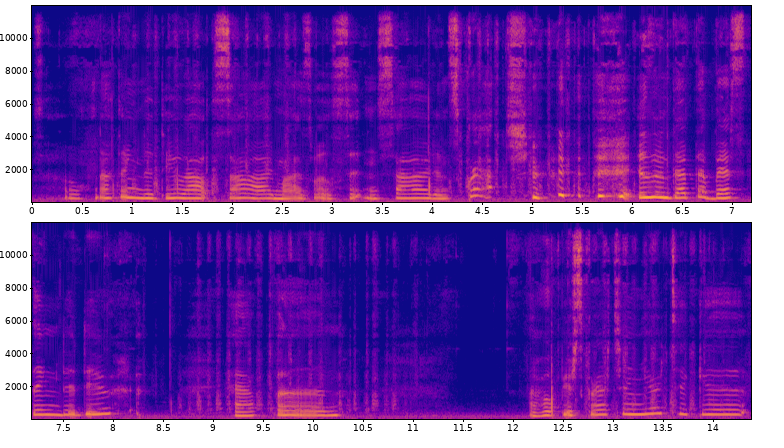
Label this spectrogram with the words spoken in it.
So nothing to do outside. Might as well sit inside and scratch. Isn't that the best thing to do? Have fun. I hope you're scratching your ticket.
